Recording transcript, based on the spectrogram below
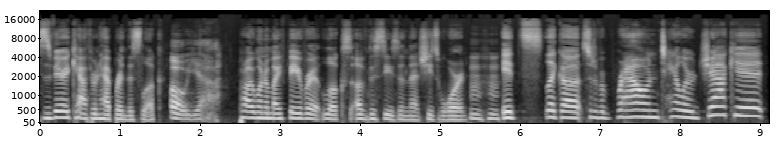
This is very Katharine Hepburn, this look. Oh yeah. Probably one of my favorite looks of the season that she's worn. It's like a sort of a brown tailored jacket,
